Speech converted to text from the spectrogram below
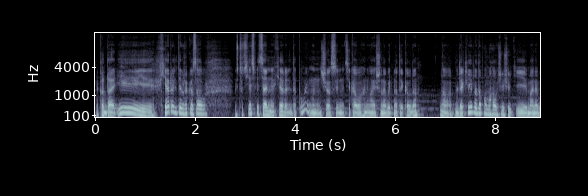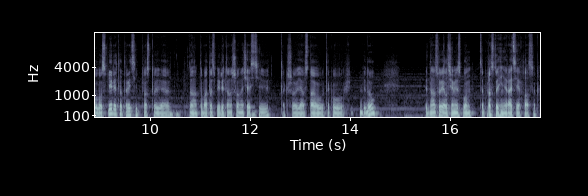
Так да. І Херальд я вже казав. Ось тут є спеціальний Херальда, по-моєму, нічого сильно цікавого немає, що небудь натикав, да? Ну, для кліра допомагав чуть-чуть, і в мене було спіріта 30, просто я занадто багато спіріту знайшов на честі, так що я вставив таку біду під назвою Alchemist Boon. Це просто генерація фласок.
